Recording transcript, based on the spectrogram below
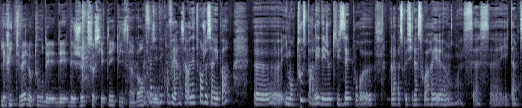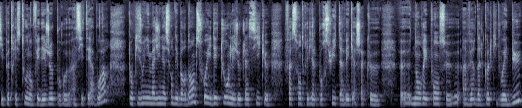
les rituels autour des, des, jeux de société qu'ils s'inventent. Ah, ça j'ai découvert, ça honnêtement je ne savais pas. Euh, ils m'ont tous parlé des jeux qu'ils faisaient pour... Euh, voilà, parce que si la soirée ça, est un petit peu tristoun, on fait des jeux pour inciter à boire. Donc ils ont une imagination soit ils détournent les jeux classiques façon triviale poursuite avec à chaque non-réponse un verre d'alcool qui doit être bu,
